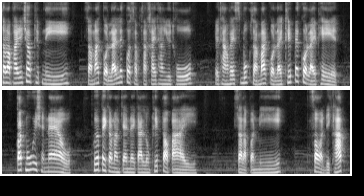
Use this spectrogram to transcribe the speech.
สำหรับใครที่ชอบคลิปนี้ สามารถกดไลค์และกด Subscribe ทาง YouTube ในทาง Facebook สามารถกดไลค์คลิปและกดไลค์เพจ God Movie Channel เพื่อเป็นกำลังใจในการลงคลิปต่อไปสำหรับวันนี้ สวัสดีครับ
